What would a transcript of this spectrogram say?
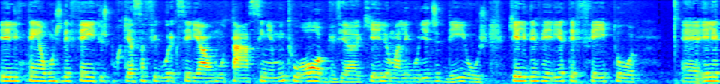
ele tem alguns defeitos, porque essa figura que seria Almutar, assim, é muito óbvia, que ele é uma alegoria de Deus, que ele deveria ter feito... É, ele,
